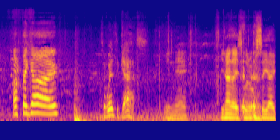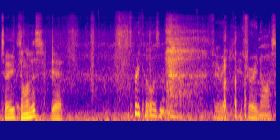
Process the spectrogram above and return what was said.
Off they go. So where's the gas? In there. You know those little CO2 cylinders? Yeah. It's pretty cool, isn't it? Very, it's very nice.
